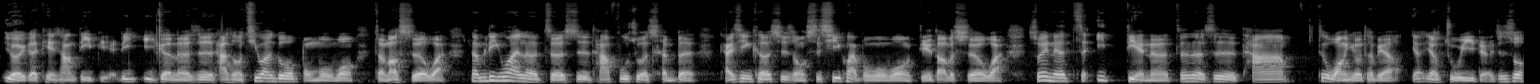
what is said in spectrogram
有一个天差地别。另一个呢是它从七万多嘣嘣嘣涨到十二万。那么另外呢，则是它付出的成本，台信科是从十七块嘣嘣嘣跌到了十二万。所以呢，这一点呢，真的是它。这个网友特别要要要注意的，就是说，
